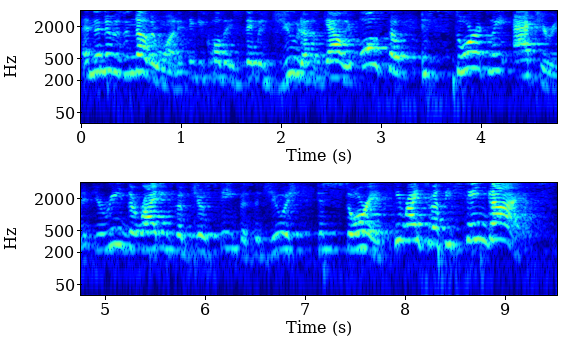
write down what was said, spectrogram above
And then there was another one. I think he called it, his name was Judah of Galilee. Also historically accurate. If you read the writings of Josephus, a Jewish historian, he writes about these same guys.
